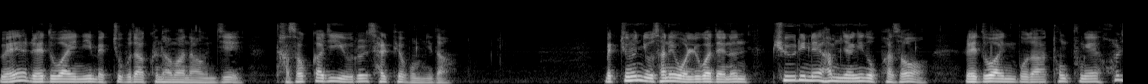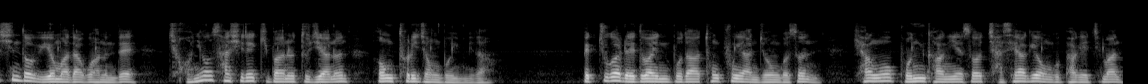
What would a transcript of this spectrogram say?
왜 레드와인이 맥주보다 그나마 나은지 다섯 가지 이유를 살펴봅니다. 맥주는 요산의 원료가 되는 퓨린의 함량이 높아서 레드와인보다 통풍에 훨씬 더 위험하다고 하는데 전혀 사실에 기반을 두지 않은 엉터리 정보입니다. 맥주가 레드와인보다 통풍에 안 좋은 것은 향후 본 강의에서 자세하게 언급하겠지만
